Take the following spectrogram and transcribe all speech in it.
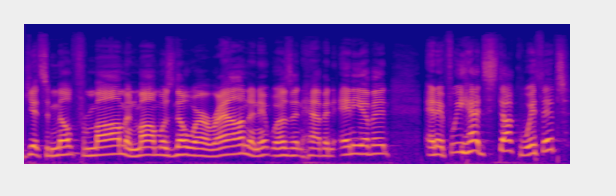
get some milk from mom and mom was nowhere around and it wasn't having any of it. And if we had stuck with it,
